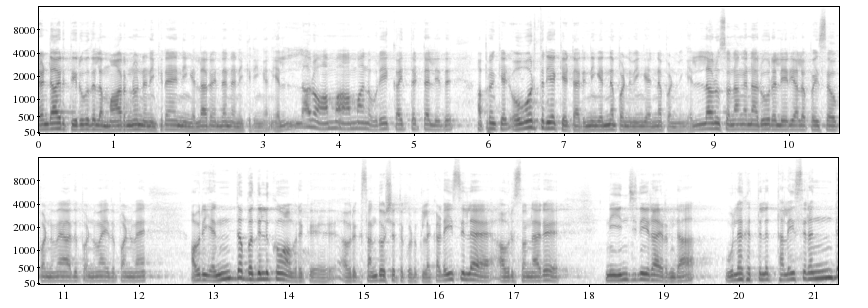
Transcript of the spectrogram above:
ரெண்டாயிரத்தி இருபதில் மாறணும்னு நினைக்கிறேன். நீங்கள் எல்லோரும் என்ன நினைக்கிறீங்க எல்லாரும் ஆமாம் ஆமான்னு ஒரே கைத்தட்டல் இது. அப்புறம் கே ஒவ்வொருத்தரையாக கேட்டார் நீங்கள் என்ன பண்ணுவீங்க என்ன பண்ணுவீங்க? எல்லாரும் சொன்னாங்க நான் ரூரல் ஏரியாவில் போய் சர்வ் பண்ணுவேன் அது பண்ணுவேன் இது பண்ணுவேன். அவர் எந்த பதிலுக்கும் அவருக்கு அவருக்கு சந்தோஷத்தை கொடுக்கல. கடைசியில் அவர் சொன்னார் நீ இன்ஜினியராக இருந்தால் உலகத்தில் தலை சிறந்த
